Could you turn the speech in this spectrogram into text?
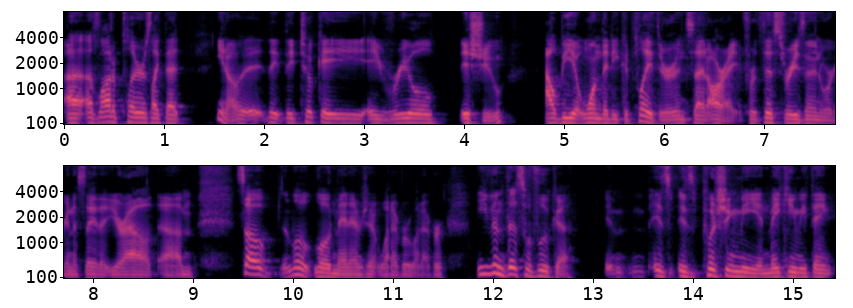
Uh, a lot of players like that, you know, they, they took a, a real issue albeit one that he could play through, and said, "All right, for this reason, we're going to say that you're out." Um, so load management, whatever, whatever. Even this with Luka is is pushing me and making me think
